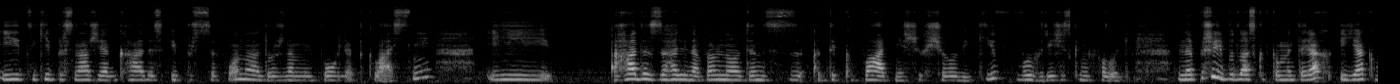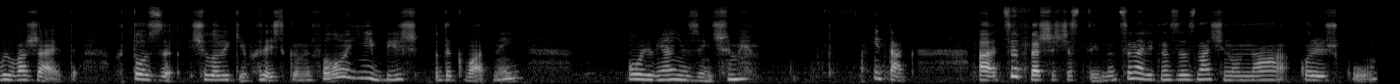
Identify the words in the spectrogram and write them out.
і такі персонажі, як Гадес і Персифона, дуже, на мій погляд, класні. І Гадес взагалі, напевно, один з адекватніших чоловіків в греческій міфології. Напишіть, будь ласка, в коментарях, як ви вважаєте, хто з чоловіків греческої міфології більш адекватний по порівнянню з іншими. І так, це перша частина. Це навіть не зазначено на корішку.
